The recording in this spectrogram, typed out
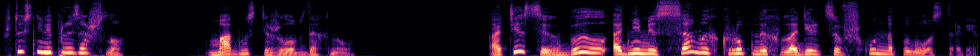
Что с ними произошло? Магнус тяжело вздохнул. Отец их был одним из самых крупных владельцев шхун на полуострове.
